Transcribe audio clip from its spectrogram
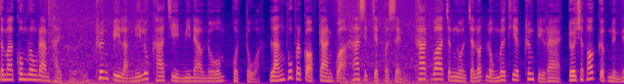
สมาคมโรงแรมไทยเผย ครึ่งปีหลังนี้ลูกค้าจีนมีแนวโน้มหดตัว หลังผู้ประกอบการกว่า 57%คาดว่าจำนวนจะลดลงเมื่อเทียบครึ่งปีแรก โดยเฉพาะเกือบ1ใน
